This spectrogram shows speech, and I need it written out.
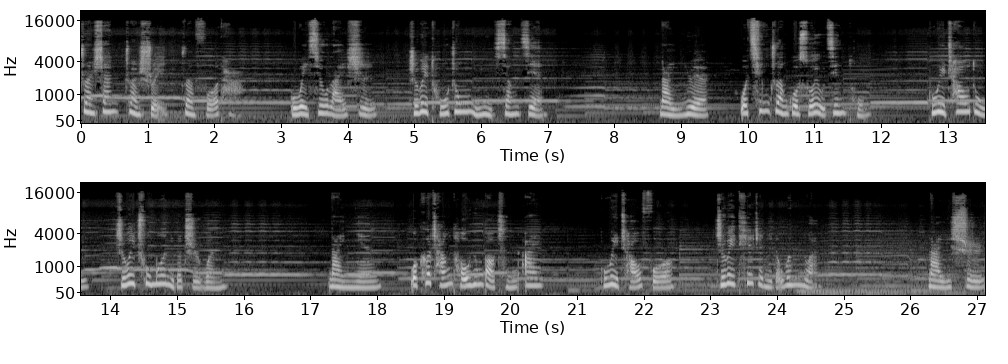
转山转水转佛塔，不为修来世，只为途中与你相见。那一月，我轻转过所有经筒，不为超度，只为触摸你的指纹。那一年，我磕长头拥抱尘埃，不为朝佛，只为贴着你的温暖。那一世。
